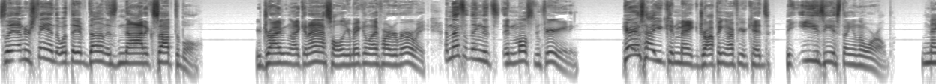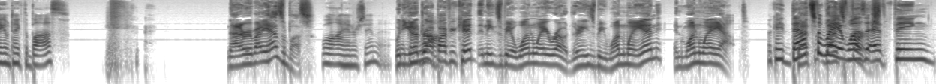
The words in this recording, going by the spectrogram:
So they understand that what they have done is not acceptable. You're driving like an asshole, you're making life harder for everybody. And that's the thing that's in most infuriating. Here's how you can make dropping off your kids the easiest thing in the world. Make them take the bus. Not everybody has a bus. Well, I understand that. When They you go to drop walk. off your kid, it needs to be a one way road. There needs to be one way in and one way out. Okay, that's, That's- the way that's it was first. at Thing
